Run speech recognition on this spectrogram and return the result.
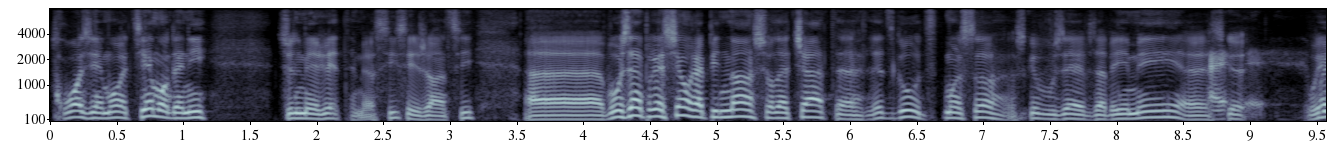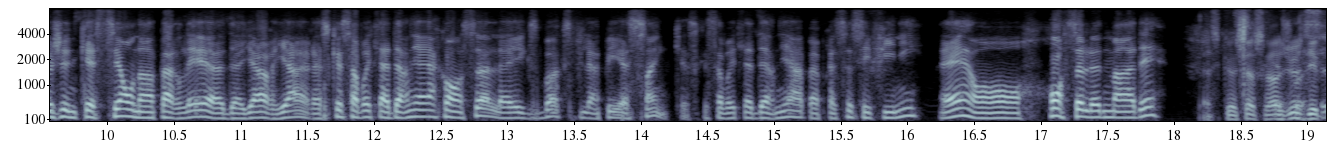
troisième mois. Tiens, mon Denis. Tu le mérites. Merci, c'est gentil. Euh, vos impressions rapidement sur le chat. Let's go, dites-moi ça. Est-ce que vous avez, vous avez aimé? Est-ce que... Moi, j'ai une question. On en parlait euh, d'ailleurs hier. Est-ce que ça va être la dernière console, la Xbox puis la PS5? Est-ce que ça va être la dernière, puis après ça, c'est fini? Hein? On, se le demandait. Est-ce que ça sera juste des,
